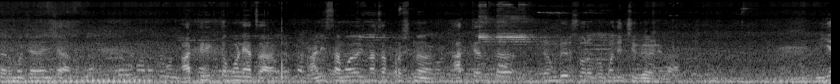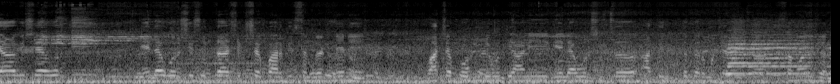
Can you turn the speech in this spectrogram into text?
कर्मचाऱ्यांच्या अतिरिक्त होण्याचा आणि समायोजनाचा प्रश्न अत्यंत गंभीर स्वरूपामध्ये चिघळलेला या विषयावरती गेल्या वर्षीसुद्धा शिक्षक भारती संघटनेने वाचा फोडलेली होती आणि गेल्या वर्षीचं अतिरिक्त कर्मचाऱ्यांचं समायोजन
